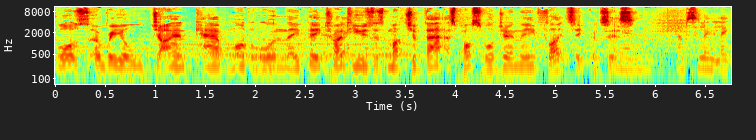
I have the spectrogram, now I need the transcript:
was a real giant cab model, and they, they tried to use as much of that as possible during the flight sequences. Yeah, absolutely.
